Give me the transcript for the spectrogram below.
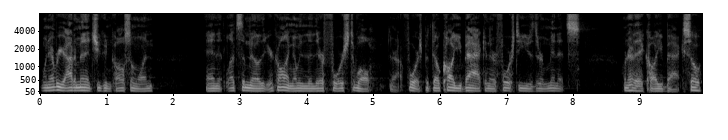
whenever you're out of minutes, you can call someone, and it lets them know that you're calling them, and then they're forced. To, Well, they're not forced, but they'll call you back, and they're forced to use their minutes whenever they call you back. So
